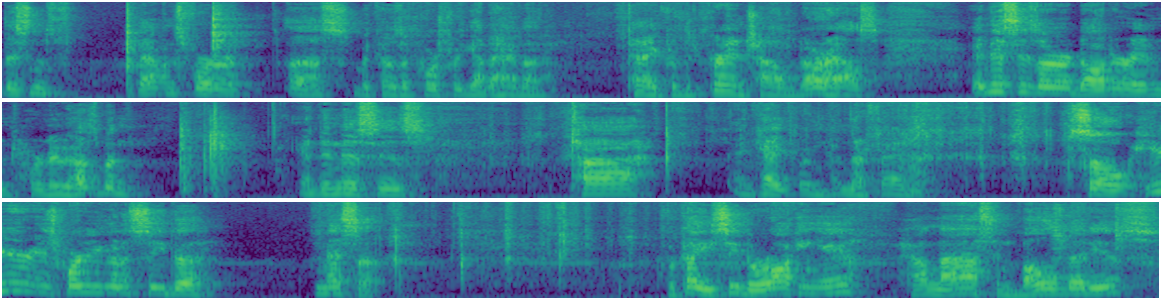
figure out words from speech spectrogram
this is that one's for us because of course we got to have a tag for the grandchild at our house. And this is our daughter and her new husband. And then this is Ty and Caitlin and their family. So here is where you're going to see the mess up. Okay, you see the rocking F? How nice and bold that is.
